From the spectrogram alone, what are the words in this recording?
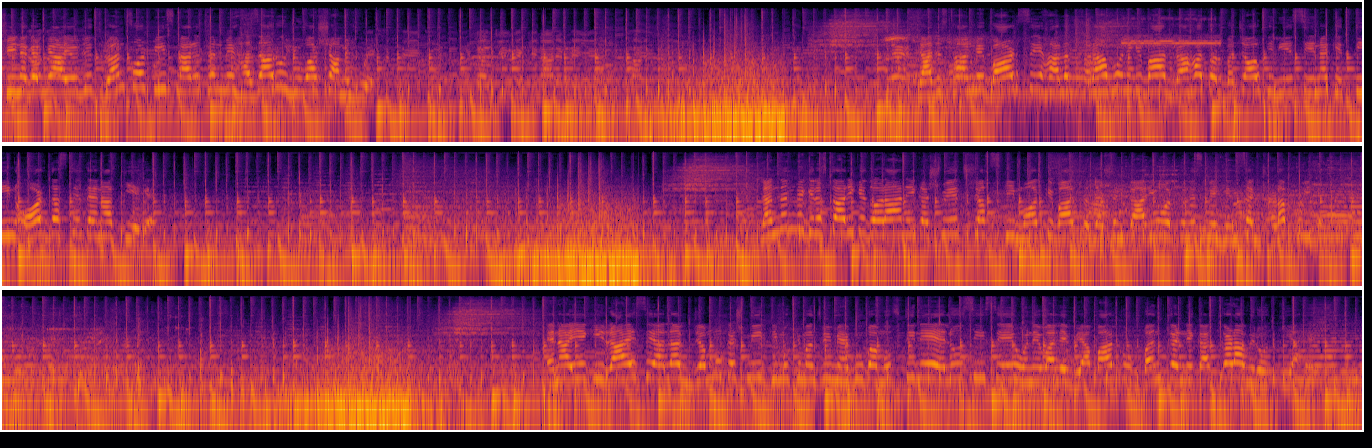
श्रीनगर में आयोजित रन फॉर पीस मैराथन में हज़ारों युवा शामिल हुए। राजस्थान में बाढ़ से हालत खराब होने के बाद राहत और बचाव के लिए सेना के तीन और दस्ते तैनात किए गए। लंदन में गिरफ्तारी के दौरान एक अश्वेत शख्स की मौत के बाद प्रदर्शनकारियों और पुलिस में हिंसक झड़प हुई है। एनआईए की राय से अलग जम्मू कश्मीर की मुख्यमंत्री महबूबा मुफ्ती ने एलओसी से होने वाले व्यापार को बंद करने का कड़ा विरोध किया है।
